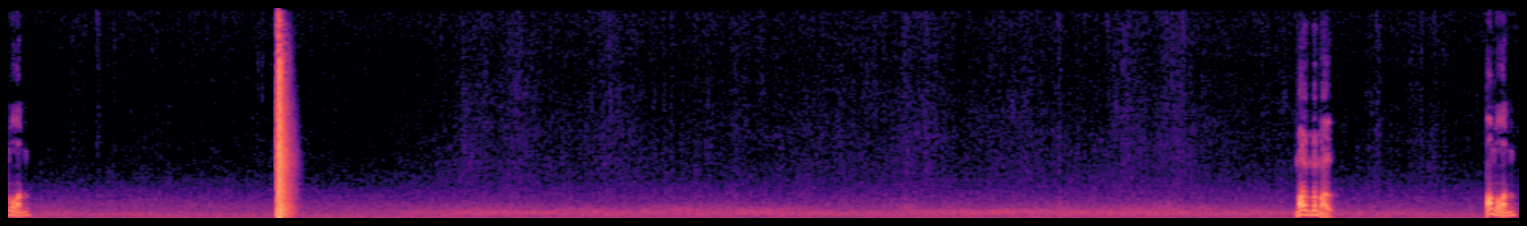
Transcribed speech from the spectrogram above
lắm Bác mới mở. Bác lắm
